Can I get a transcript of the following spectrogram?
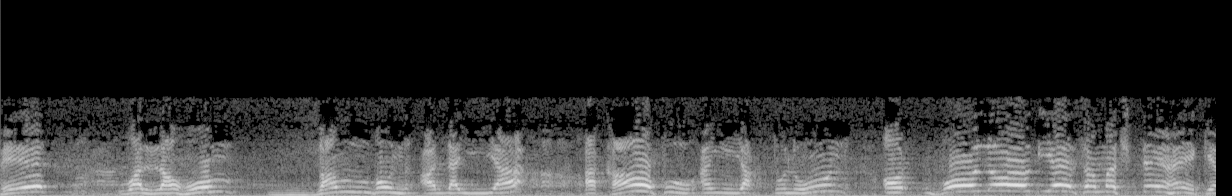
भेज व लहुम जम्बुन अलैया अखाफू यकतुलून और वो लोग ये समझते हैं कि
